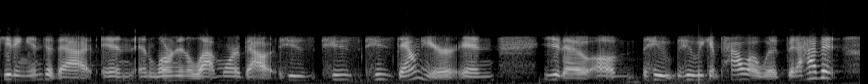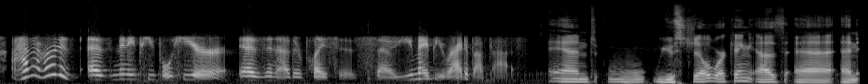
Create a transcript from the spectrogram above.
getting into that and and learning a lot more about who's who's who's down here and you know um who who we can powwow with. But i haven't i haven't heard as as many people here as in other places. So you may be right about that and w- you still working as a, an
